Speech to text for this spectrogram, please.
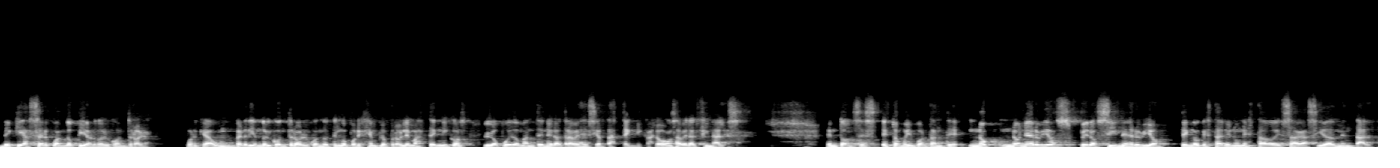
de qué hacer cuando pierdo el control. Porque aún perdiendo el control, cuando tengo, por ejemplo, problemas técnicos, lo puedo mantener a través de ciertas técnicas. Lo vamos a ver al final. Entonces, esto es muy importante. No, no nervios, pero sí nervio. Tengo que estar en un estado de sagacidad mental.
